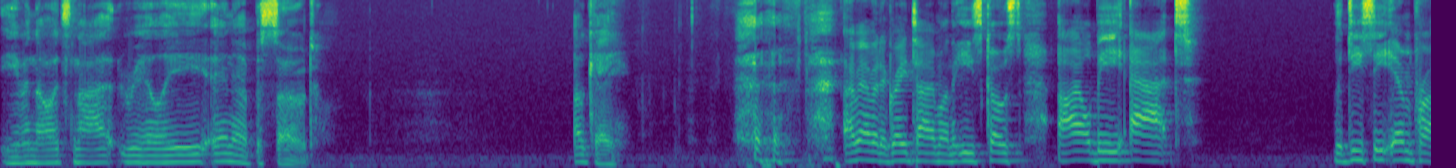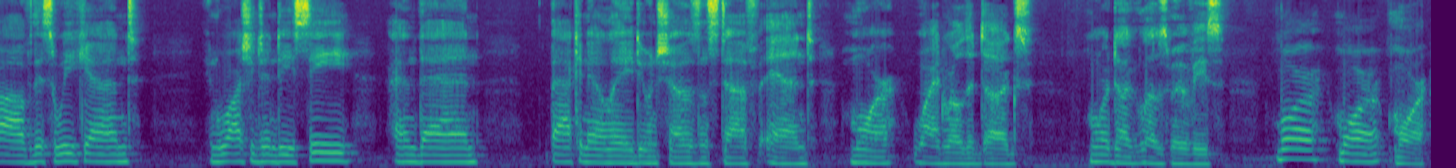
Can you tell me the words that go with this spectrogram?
even though it's not really an episode. Okay. I'm having a great time on the East Coast. I'll be at the DC Improv this weekend in Washington, D.C., and then back in LA doing shows and stuff, and more Wide World of Doug's, more Doug Loves Movies, more, more, more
